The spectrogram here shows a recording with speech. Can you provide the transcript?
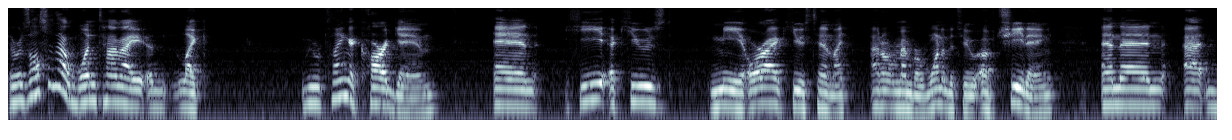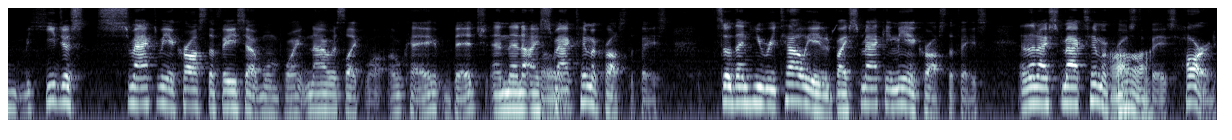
There was also that one time I uh, like we were playing a card game and he accused me or I accused him, I I don't remember, one of the two of cheating. And then at he just smacked me across the face at one point and I was like, "Well, okay, bitch." And then I Oh. smacked him across the face. So then he retaliated by smacking me across the face. And then I smacked him across Ah. the face hard.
